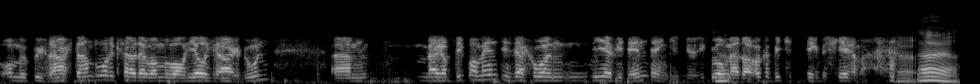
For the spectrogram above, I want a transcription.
om op uw vraag te antwoorden, ik zou dat wel heel graag doen. Maar op dit moment is dat gewoon niet evident, denk ik. Dus ik wil mij daar ook een beetje tegen beschermen. Ja. Ah, ja.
